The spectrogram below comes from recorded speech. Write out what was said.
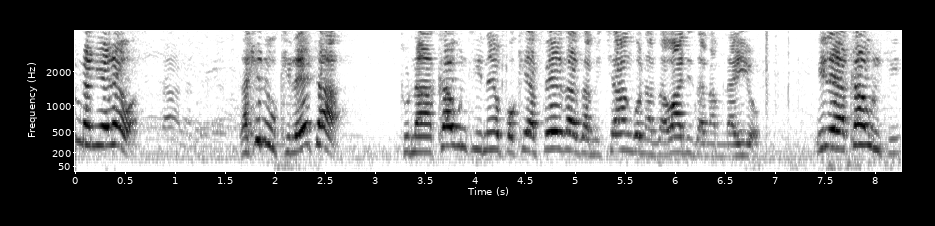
mnanielewa, lakini ukileta tuna akaunti inayopokea fedha za michango na zawadi za namna hiyo. Ile akaunti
